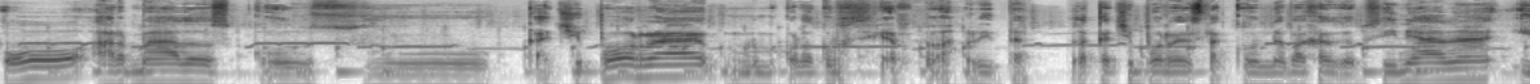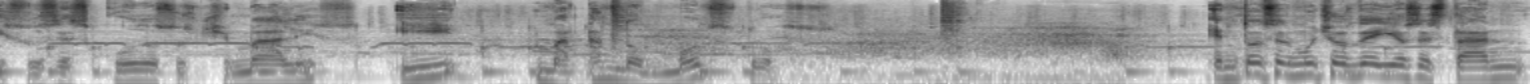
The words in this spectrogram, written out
o armados con su cachiporra, no me acuerdo cómo se llama ahorita. La cachiporra está con navajas de obsidiana y sus escudos, sus chimalis y matando monstruos. Entonces muchos de ellos están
